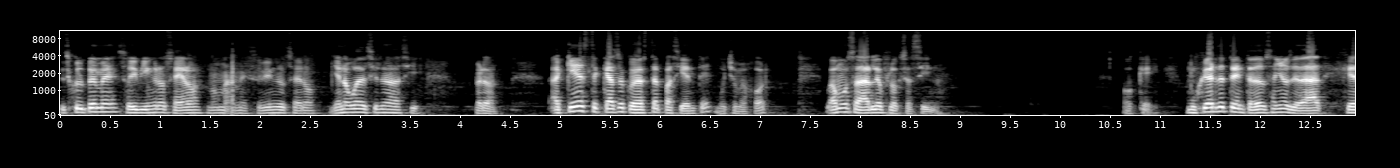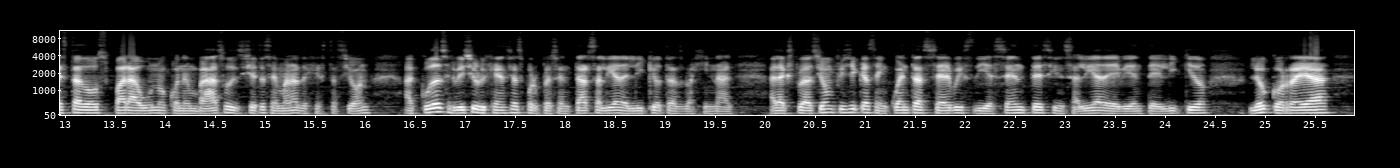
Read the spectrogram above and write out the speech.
discúlpeme, soy bien grosero. No mames, soy bien grosero. Ya no voy a decir nada así. Perdón. Aquí en este caso con esta paciente, mucho mejor, vamos a darle floxacino. Ok. Mujer de 32 años de edad, gesta 2 para 1 con embarazo 17 semanas de gestación, acude al servicio de urgencias por presentar salida de líquido transvaginal. A la exploración física se encuentra cervix diecente sin salida de evidente líquido, leucorrea, mal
